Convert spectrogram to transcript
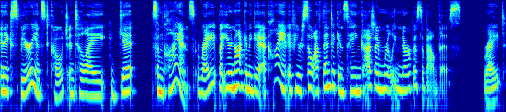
an experienced coach until I get some clients, right? But you're not going to get a client if you're so authentic and saying, Gosh, I'm really nervous about this, right?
